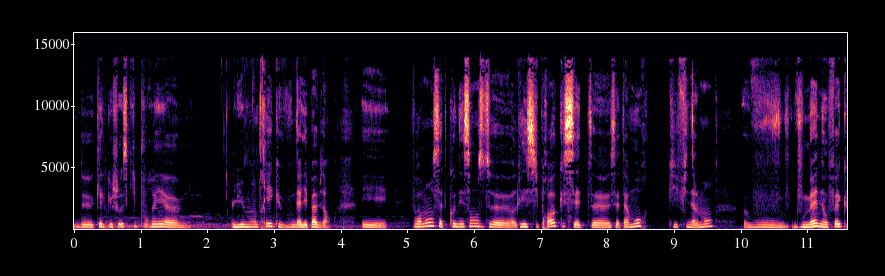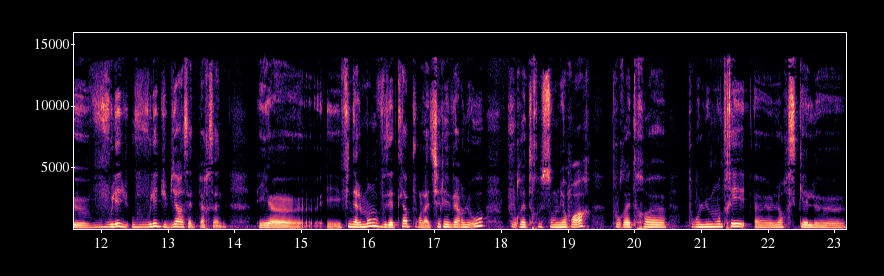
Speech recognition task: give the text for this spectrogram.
de quelque chose qui pourrait lui montrer que vous n'allez pas bien. Et vraiment, cette connaissance réciproque, cette, euh, cet amour qui finalement vous, vous mène au fait que vous voulez, vous voulez du bien à cette personne. Et, euh, finalement, vous êtes là pour la tirer vers le haut, pour être son miroir, pour être, euh, pour lui montrer lorsqu'elle,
